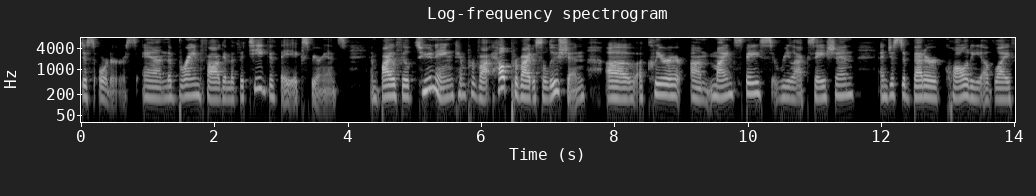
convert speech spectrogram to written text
disorders and the brain fog and the fatigue that they experience. And biofield tuning can provide help provide a solution of a clear um, mind space, relaxation, and just a better quality of life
